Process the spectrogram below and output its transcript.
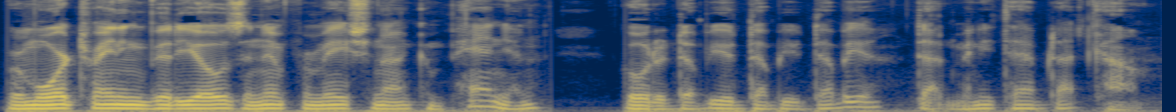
For more training videos and information on Companion, go to www.minitab.com.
